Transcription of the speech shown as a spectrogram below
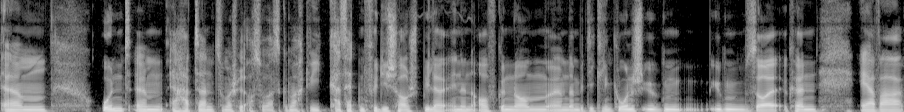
Ähm, und ähm, er hat dann zum Beispiel auch sowas gemacht wie Kassetten für die SchauspielerInnen aufgenommen, ähm, damit die klingonisch üben, üben soll, können. Er war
